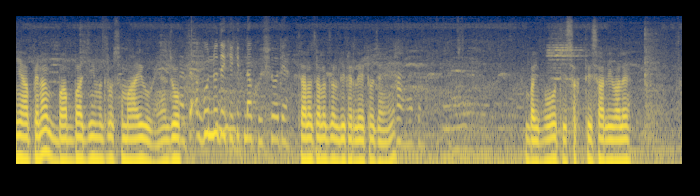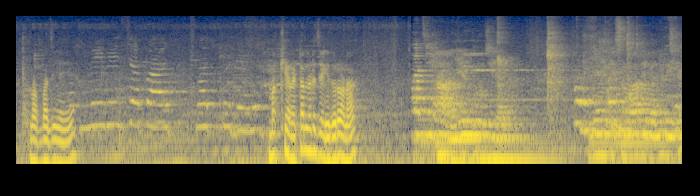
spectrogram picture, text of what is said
यहाँ पे ना बाबा जी मतलब समाये हुए हैं जो। अच्छा गुन्नू देखिए कितना खुश हो रहा है चलो चलो जल्दी फिर लेट हो जाएँगे। हाँ तो भाई बहुत ही शक्तिशाली वाले बाबा जी है ये। मक्खियाँ बेटा लड़ जाएगी। दूर ना। हाँ ये गुरु जी है। ये इनकी समाधि बनी हुई है।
